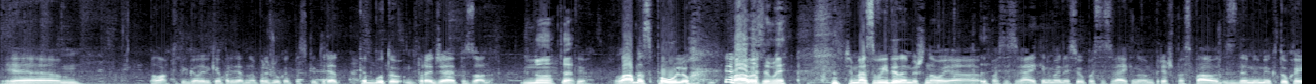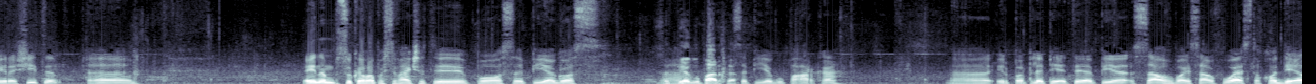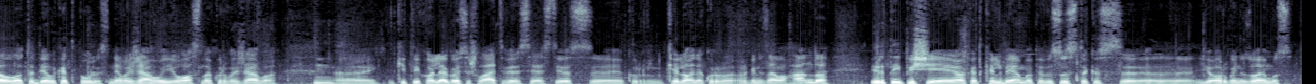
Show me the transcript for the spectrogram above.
E, palauk, tai gal reikia pradėti nuo pradžių, kad paskui turėt, kad būtų pradžia epizodo. Nu, taip. Tai, labas, Pauliau. Labas, Imai. čia mes vaidinam iš naujo pasisveikinimą, nes jau pasisveikinom prieš paspaudami mygtuką įrašyti. E, einam su kava pasivaikščioti po Sapiegos. Sapiegų parką. Sapiegų parką ir paplepėti apie South by Southwest. O kodėl? O todėl, kad Paulius nevažiavo į Oslą, kur važiavo mm. uh, kiti kolegos iš Latvijos, Estijos, uh, kur kelionę, kur organizavo Hando. Ir taip išėjo, kad kalbėjom apie visus tokius uh, jo organizuojamus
